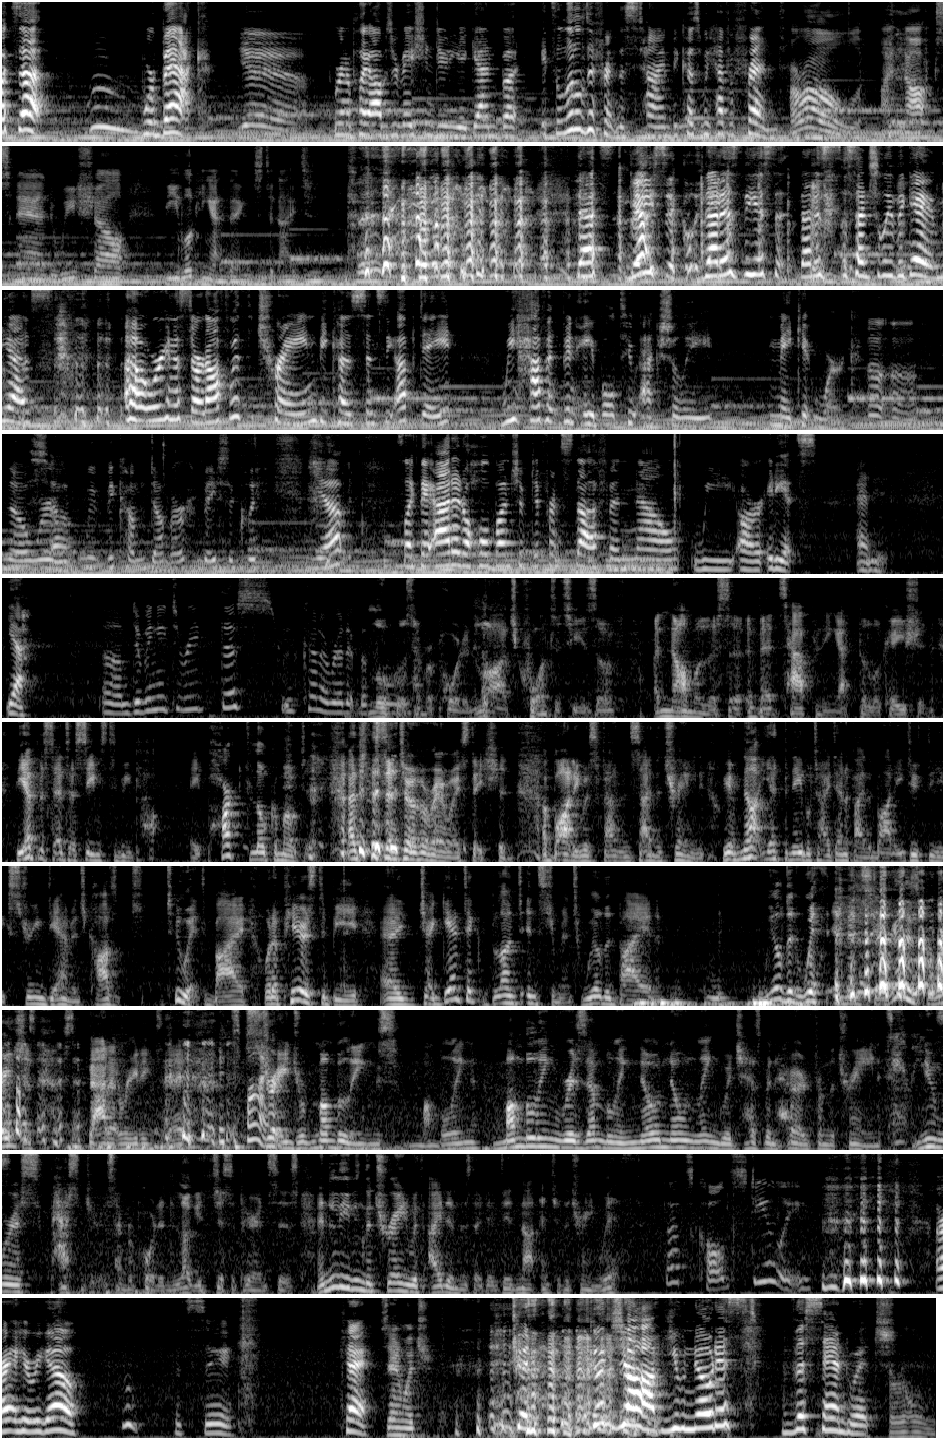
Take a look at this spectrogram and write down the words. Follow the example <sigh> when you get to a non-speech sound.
what's up? Woo! We're back. Yeah. We're gonna play observation duty again, but it's a little different this time because we have a friend. Hello, I'm Nox, and we shall be looking at things tonight. <laughs> That's yeah, Basically. that is the that is essentially the game. Yes. <laughs> Uh, we're gonna start off with train because since the update, we haven't been able to actually make it work. Uh-uh. No, we're So- we've become dumber, basically. Yep. It's like they added a whole bunch of different stuff, and now we are idiots. And yeah, Um, did we need to read this? We've kind of read it before. Locals have reported large quantities of anomalous uh, events happening at the location. The epicenter seems to be pa- a parked locomotive at the center of a railway station. A body was found inside the train. We have not yet been able to identify the body due to the extreme damage caused t- to it by what appears to be a gigantic blunt instrument wielded by an wielded with immense strength. <laughs> Goodness gracious, I'm just bad at reading today. It's fine. Strange mumblings, mumbling, mumbling resembling no known language has been heard from the train. Numerous passengers have reported luggage disappearances and leaving the train with items that they did not enter the train with. That's called stealing. <laughs> all right, here we go. Let's see. Okay, Sandwich. good good job. You noticed the sandwich.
